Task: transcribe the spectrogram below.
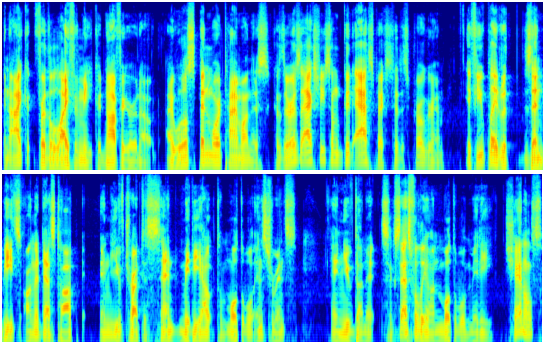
And I could, for the life of me, could not figure it out. I will spend more time on this because there is actually some good aspects to this program if you played with Zen Beats on the desktop and you've tried to send MIDI out to multiple instruments and you've done it successfully on multiple MIDI channels,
